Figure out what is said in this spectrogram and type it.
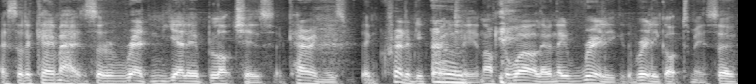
I sort of came out in sort of red and yellow blotches, carrying these incredibly prickly. Oh. And after a while, they, and they really, really got to me. So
